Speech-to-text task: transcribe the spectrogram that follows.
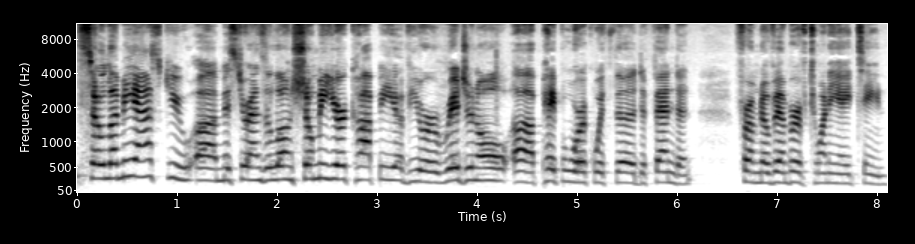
So let me ask you, uh, Mr. Anzalone, show me your copy of your original uh, paperwork with the defendant from November of 2018.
